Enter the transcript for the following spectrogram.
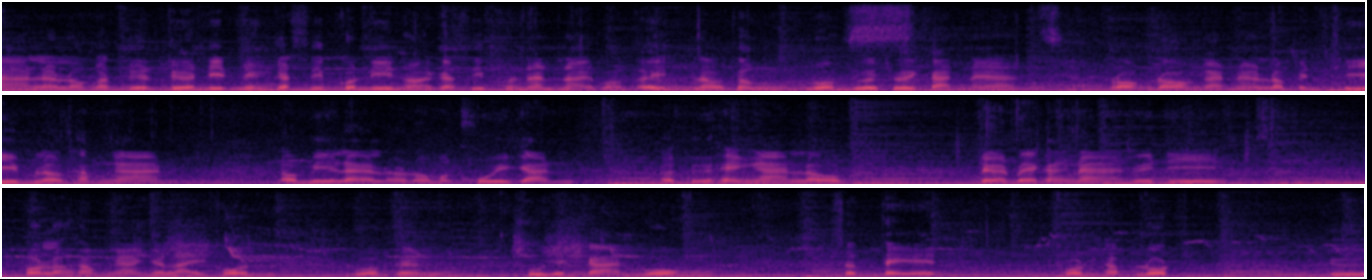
นานแล้วเราก็เตือนเตือนนิดนึงกระซิบคนนี้หน่อยกระซิบคนนั้นหน่อยบอกเอ้ยเราต้องร่วมด้วยช่วยกันนะรองดองกันนะเราเป็นทีมเราทำงาน เรามีอะไรเราต้องมาคุยกัน ก็คือให้งานเราเดินไปข้างหน้าด้วยดี เพราะเราทำงานกับหลายคนรวมทั้ง ผู้จัดการวงสเตจคนขับรถ คือ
